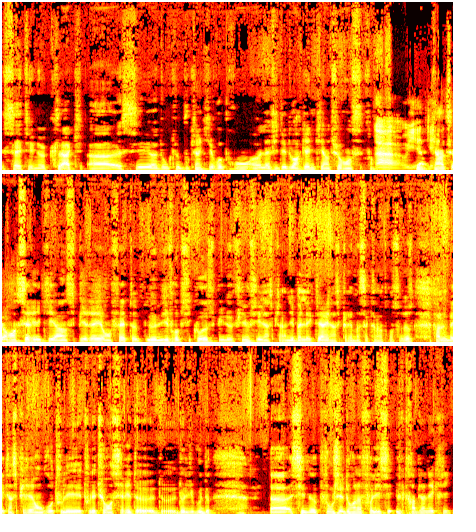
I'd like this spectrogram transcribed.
ça a été une claque. Euh, c'est euh, donc le bouquin qui reprend euh, la vie d'Edward Gain, qui est un tueur en, enfin, Ah oui. qui est un tueur en série qui a inspiré en fait le livre Psychose, puis le film, il a inspiré Hannibal Lecter, il a inspiré Massacre à la tronçonneuse. Enfin, le mec a inspiré en gros tous les tous les tueurs en série de de- d'Hollywood. Euh, c'est une plongée dans la folie, c'est ultra bien écrit.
